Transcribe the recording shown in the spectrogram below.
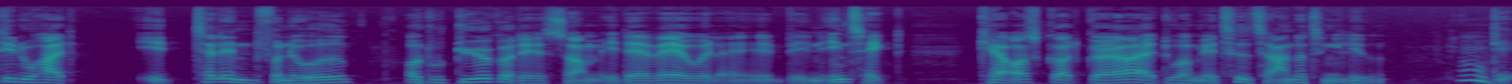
det du har et, et talent for noget, og du dyrker det som et erhverv eller en indtægt, kan også godt gøre, at du har mere tid til andre ting i livet. Mm. Det,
